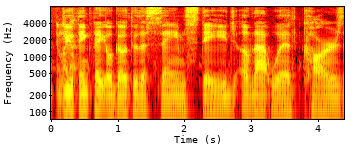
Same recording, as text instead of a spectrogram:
that. And Do you I- think that you'll go through the same stage of that with cars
